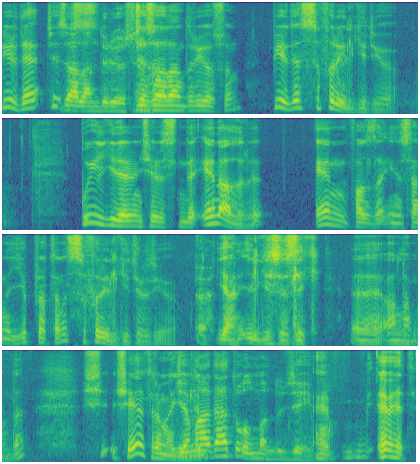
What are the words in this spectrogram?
Bir de Cezalandırıyorsun. Cezalandırıyorsun. Bir de sıfır ilgi diyor. Bu ilgilerin içerisinde en ağırı, en fazla insanı yıpratanı sıfır ilgidir diyor. Evet. Yani ilgisizlik e, anlamında. Ş- şey hatırıma geldi. Cemaat olma düzeyi bu. E, Evet.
